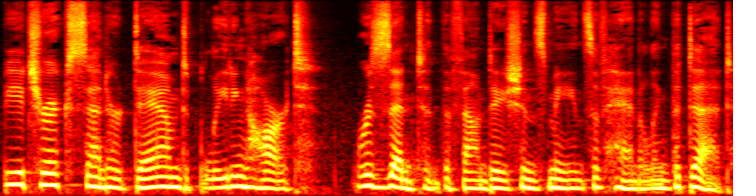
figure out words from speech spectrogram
Beatrix and her damned bleeding heart resented the Foundation's means of handling the dead.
